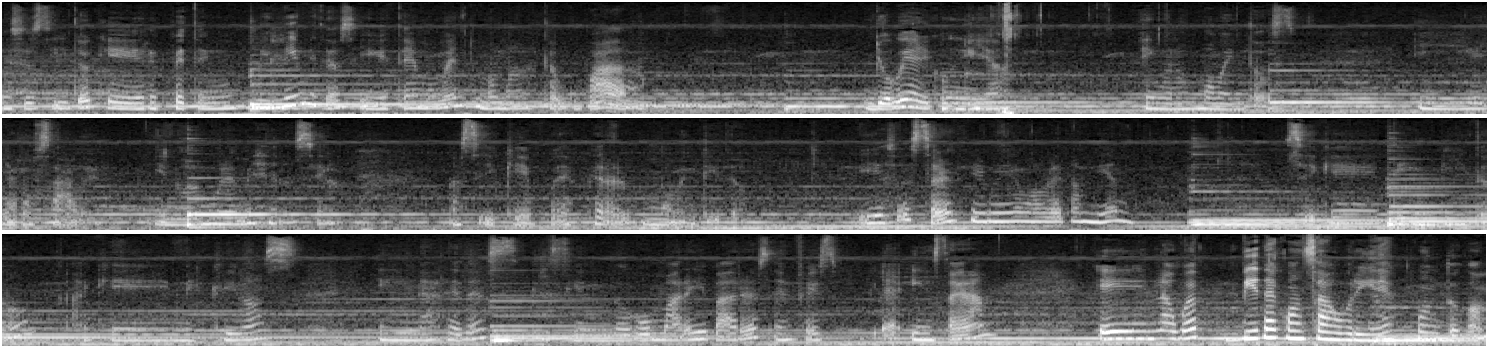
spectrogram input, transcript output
necesito que respeten mis límites y en este momento mamá está ocupada. Yo voy a ir con ella en unos momentos y ella lo sabe y no es una emergencia, así que puede esperar un momentito. Y eso es ser firme y amable también. Así que en las redes Creciendo y Padres en Facebook e Instagram, en la web vidaconsaurines.com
